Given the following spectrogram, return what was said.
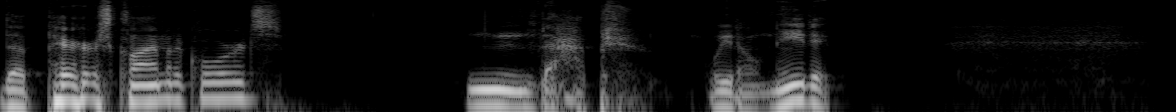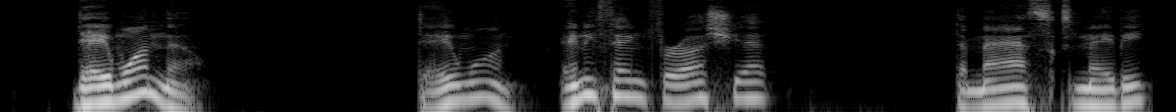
the Paris Climate Accords, mm, ah, we don't need it. Day one, though. Day one. Anything for us yet? The masks, maybe.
